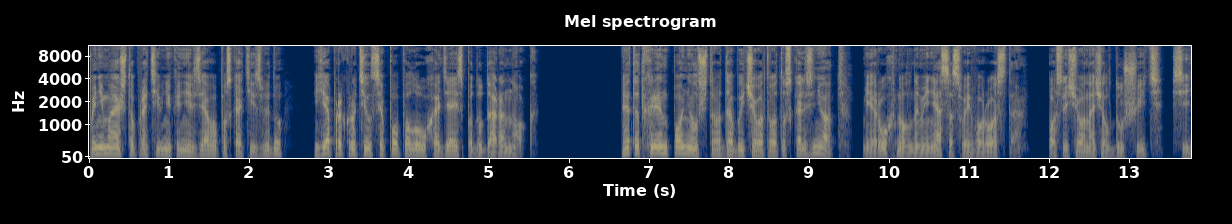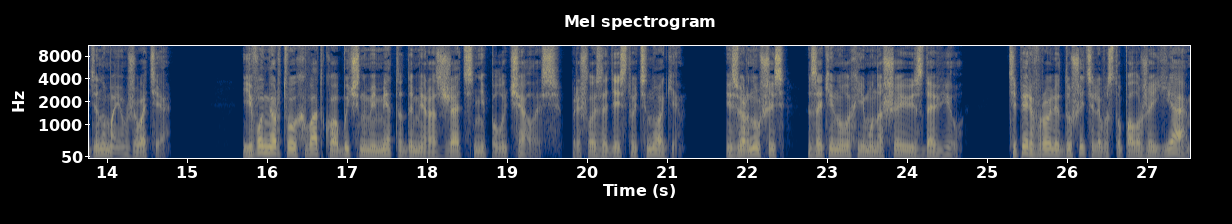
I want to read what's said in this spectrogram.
Понимая, что противника нельзя выпускать из виду, я прокрутился по полу, уходя из-под удара ног. Этот хрен понял, что добыча вот-вот ускользнет, и рухнул на меня со своего роста, после чего начал душить, сидя на моем животе. Его мертвую хватку обычными методами разжать не получалось. Пришлось задействовать ноги. Извернувшись, закинул их ему на шею и сдавил. Теперь в роли душителя выступал уже я,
